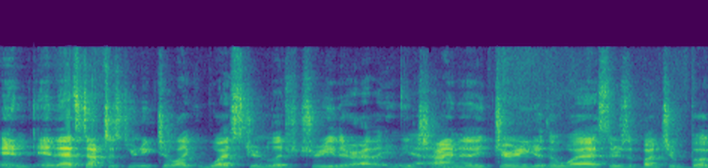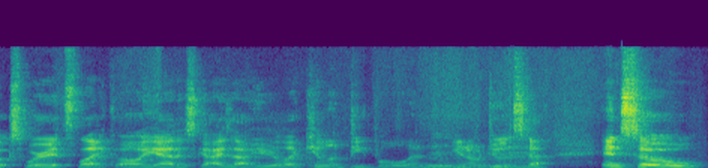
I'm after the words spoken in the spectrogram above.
and and that's not just unique to like Western literature either. I- In Yeah. China, Journey to the West, there's a bunch of books where it's like, oh yeah, this guy's out here like killing people and you know doing stuff. And so,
